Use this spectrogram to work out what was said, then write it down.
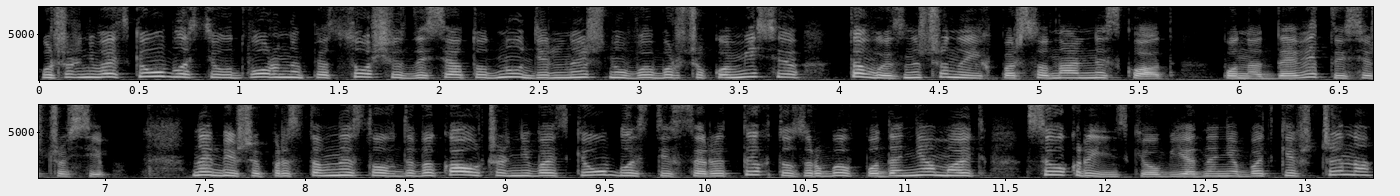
У Чернівецькій області утворено 561 дільничну виборчу комісію та визначено їх персональний склад – понад 9 тисяч осіб. Найбільше представництво в ДВК у Чернівецькій області серед тих, хто зробив подання, мають Всеукраїнське об'єднання «Батьківщина»,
